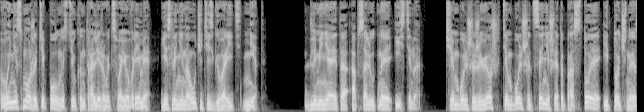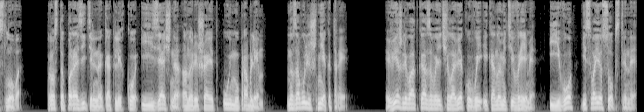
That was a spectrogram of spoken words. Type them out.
Вы не сможете полностью контролировать свое время, если не научитесь говорить «нет». Для меня это абсолютная истина. Чем больше живешь, тем больше ценишь это простое и точное слово. Просто поразительно, как легко и изящно оно решает уйму проблем. Назову лишь некоторые. Вежливо отказывая человеку, вы экономите время, и его, и свое собственное.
